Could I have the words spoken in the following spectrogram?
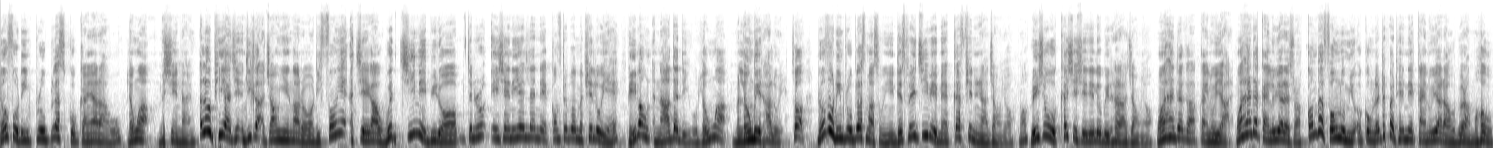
Note 14 Pro Pro Plus ကိုကန်ရတာကိုလုံးဝမရှင်းနိုင်ဘူးအဲ့လိုဖြစ်ရခြင်းအဓိကအကြောင်းရင်းကတော့ဒီဖုန်းရဲ့အကျယ်က width ကြီးနေပြီးတော့ကျွန်တော်တို့ Asian တွေရဲ့လက်နဲ့ comfortable မဖြစ်လို့ရယ်ဘေးပေါင်အနားသက်တွေကိုလုံးဝမလုံးပေးထားလို့ရယ်ဆိုတော့ Note 14 Pro Plus မှာဆိုရင် display ကြီးပေမဲ့ cut ဖြစ်နေတာကြောင့်ရောနော် ratio ကို cut ရှည်ရှည်လေးလုပ်ပေးထားတာကြောင့်ရော100ကကင်လို့ရတယ်100ကင်လို့ရတယ်ဆိုတာ combat phone လိုမျိုးအကုန်လက်တစ်ဖက်ထဲနဲ့ကင်လို့ရတာကိုပြောတာမဟုတ်ဘူး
